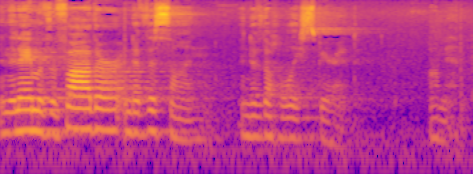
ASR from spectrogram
In the name of the Father, and of the Son, and of the Holy Spirit. Amen.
